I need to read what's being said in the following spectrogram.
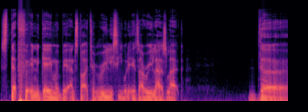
step foot in the game a bit and started to really see what it is, I realized like the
